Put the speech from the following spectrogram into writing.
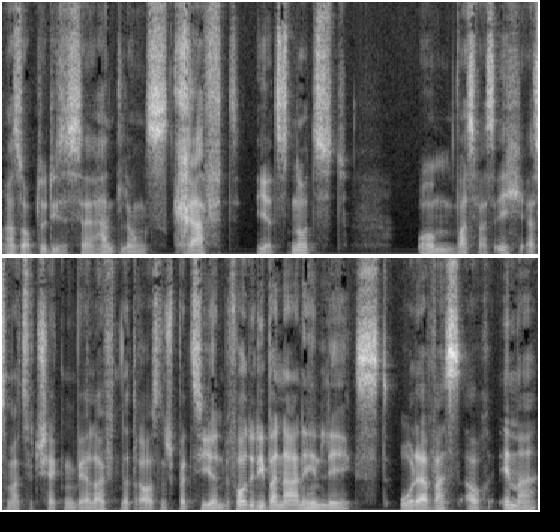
Also ob du diese Handlungskraft jetzt nutzt, um was weiß ich, erstmal zu checken, wer läuft da draußen spazieren, bevor du die Banane hinlegst oder was auch immer.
